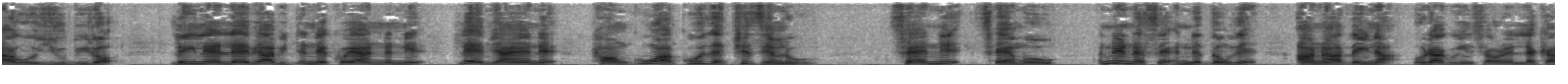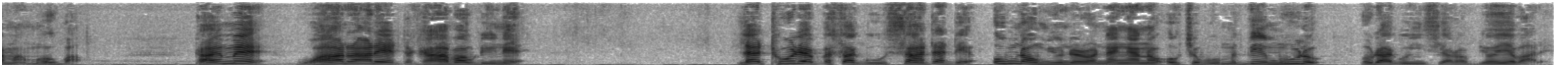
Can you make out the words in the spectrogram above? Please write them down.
ဏာကိုယူပြီးတော့လိန်လေလဲပြပြီးတစ်နှစ်ခွဲရနှစ်နှစ်လှည့်ပြားရင်းနဲ့1990ဖြစ်စဉ်လို့10နှစ်10မိုးအနှစ်20အနှစ်30အာဏာသိမ်းတာဗုဒ္ဓကိုရင်ဆရာတော်လက်ခံမှာမဟုတ်ပါဘူးဒါပေမဲ့ဝါရတဲ့တကားပေါက်တွေနဲ့လက်ထိုးတဲ့ပတ်သက်ကိုစားတတ်တဲ့အုံတော်မျိုးနဲ့တော့နိုင်ငံတော်အုပ်ချုပ်ဖို့မသိဘူးလို့ဗုဒ္ဓကိုရင်ဆရာတော်ပြောရဲပါတယ်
